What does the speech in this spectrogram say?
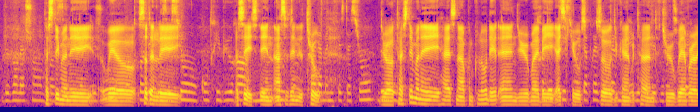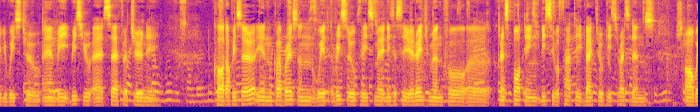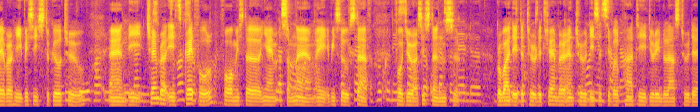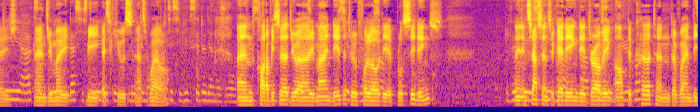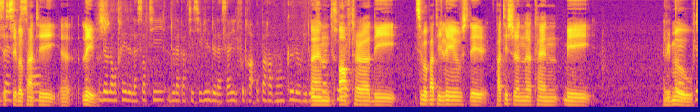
testimony ces derniers jours. will Votre certainly déposition contribuera assist in nul ascertaining the doute à la truth. manifestation de la Your vérité. testimony has now concluded and you may Votre be déposition est excused à présent so you can terminée. Vous return pouvez vous to retirer wherever you wish et to and rentrer we wish you a ou safer aller journey. là où bon vous semble. Nous vous Court souhaitons officer, bon in voyage. collaboration Ici, with je dirai en RISU, please concertation make avec necessary une arrangement communauté for des uh, experts, prenez les transporting dispositions this civil nécessaires party pour back le to retour his de la partie residence civile chez or lui. wherever he wishes to go Ou to. And the chamber is grateful for Mr. Yam Samnang, a Visu staff, for your assistance uh, provided to the chamber and to this civil party during the last two days. And you may be excused as well. And court officer, you are reminded to follow the proceedings in substance, you're getting the drawing of the curtain when this civil party uh, leaves. And after the civil party leaves, the partition can be removed.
